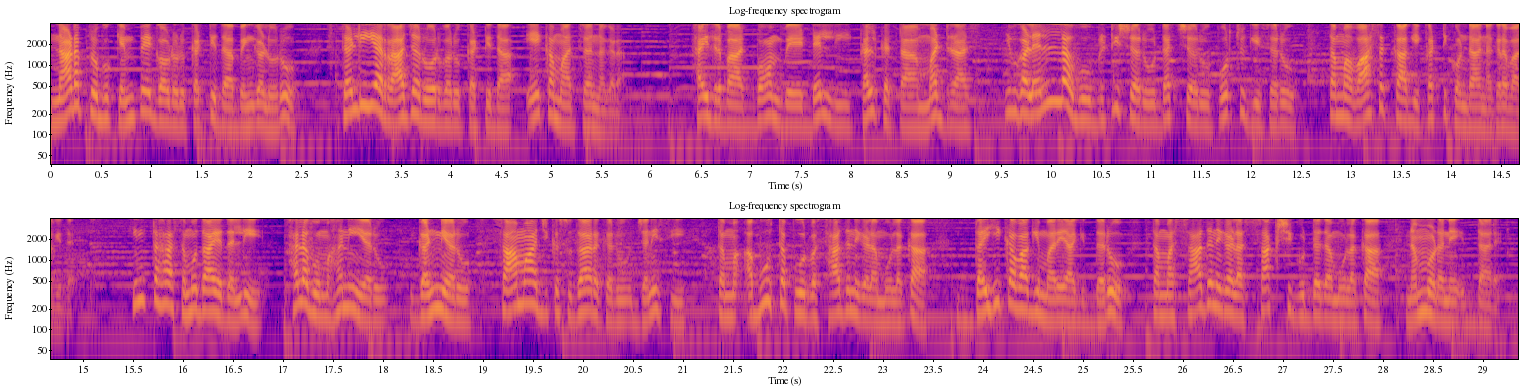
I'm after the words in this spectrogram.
ನಾಡಪ್ರಭು ಕೆಂಪೇಗೌಡರು ಕಟ್ಟಿದ ಬೆಂಗಳೂರು ಸ್ಥಳೀಯ ರಾಜರೋರ್ವರು ಕಟ್ಟಿದ ಏಕಮಾತ್ರ ನಗರ. ಹೈದರಾಬಾದ್, ಬಾಂಬೆ, ಡೆಲ್ಲಿ, ಕಲ್ಕತ್ತಾ, ಮಡ್ರಾಸ್ ಇವುಗಳೆಲ್ಲವೂ ಬ್ರಿಟಿಷರು, ಡಚ್ಚರು, ಪೋರ್ಚುಗೀಸರು ತಮ್ಮ ವಾಸಕ್ಕಾಗಿ ಕಟ್ಟಿಕೊಂಡ ನಗರವಾಗಿದೆ. ಇಂತಹ ಸಮುದಾಯದಲ್ಲಿ ಹಲವು ಮಹನೀಯರು, ಗಣ್ಯರು, ಸಾಮಾಜಿಕ ಸುಧಾರಕರು ಜನಿಸಿ ತಮ್ಮ ಅಭೂತಪೂರ್ವ ಸಾಧನೆಗಳ ಮೂಲಕ ದೈಹಿಕವಾಗಿ ಮರೆಯಾಗಿದ್ದರೂ ತಮ್ಮ ಸಾಧನೆಗಳ ಸಾಕ್ಷಿಗುಡ್ಡದ ಮೂಲಕ ನಮ್ಮೊಡನೆ ಇದ್ದಾರೆ.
